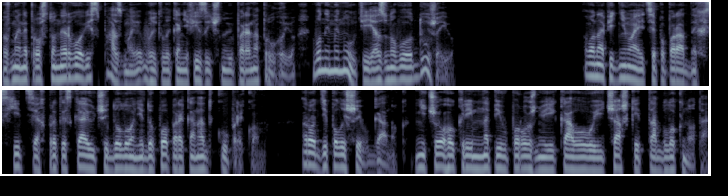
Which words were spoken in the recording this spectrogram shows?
В мене просто нервові спазми, викликані фізичною перенапругою. Вони минуть, і я знову одужаю. Вона піднімається по парадних східцях, притискаючи долоні до поперека над куприком. Родді полишив ганок, нічого крім напівпорожньої кавової чашки та блокнота.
